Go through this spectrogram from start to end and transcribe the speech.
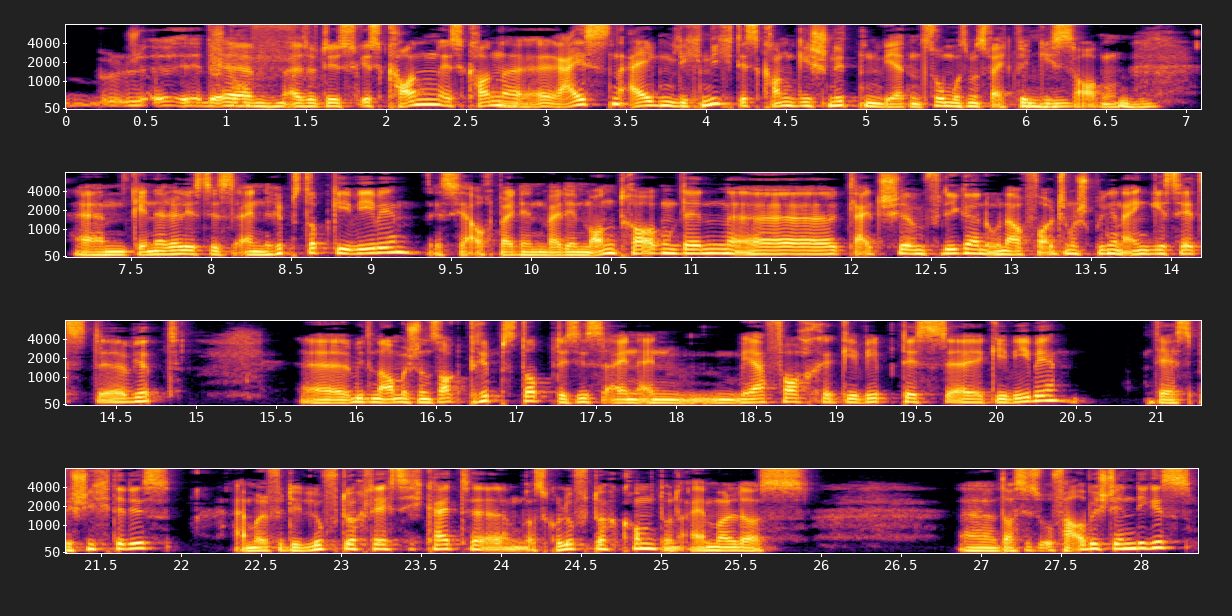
Äh, ähm, also das, es kann, es kann mhm. reißen eigentlich nicht, es kann geschnitten werden, so muss man es vielleicht wirklich mhm. sagen. Mhm. Ähm, generell ist es ein Ripstop-Gewebe, das ja auch bei den, bei den manntragenden äh, Gleitschirmfliegern und auch Fallschirmspringern eingesetzt äh, wird. Äh, wie der Name schon sagt, Ripstop, das ist ein, ein mehrfach gewebtes äh, Gewebe, das beschichtet ist. Einmal für die Luftdurchlässigkeit, äh, dass keine Luft durchkommt und einmal, dass, äh, dass es UV-beständig ist.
